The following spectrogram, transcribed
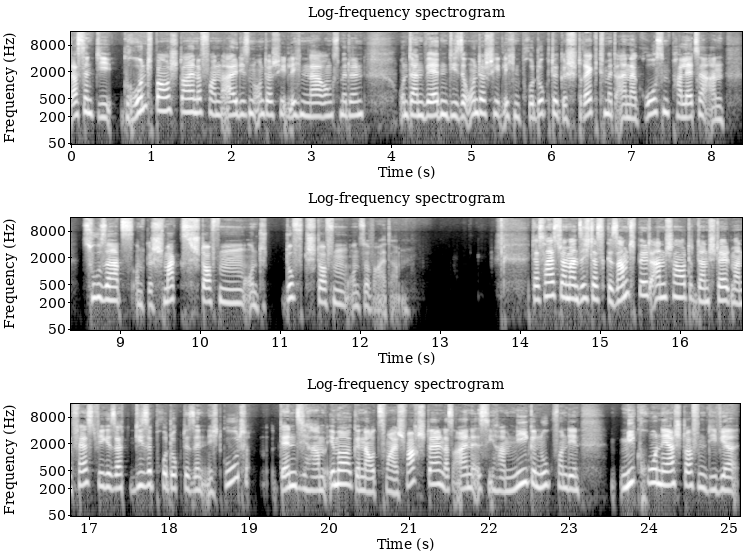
Das sind die Grundbausteine von all diesen unterschiedlichen Nahrungsmitteln. Und dann werden diese unterschiedlichen Produkte gestreckt mit einer großen Palette an Zusatz- und Geschmacksstoffen und Duftstoffen und so weiter. Das heißt, wenn man sich das Gesamtbild anschaut, dann stellt man fest, wie gesagt, diese Produkte sind nicht gut, denn sie haben immer genau zwei Schwachstellen. Das eine ist, sie haben nie genug von den Mikronährstoffen, die wir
